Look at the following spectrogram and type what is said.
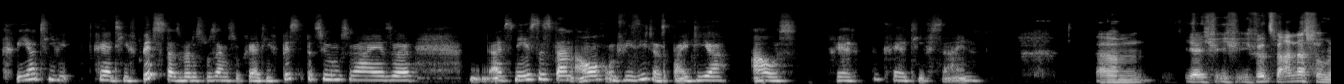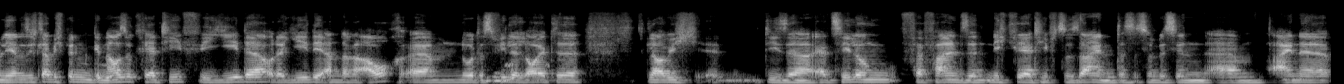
kreativ, kreativ bist? Also würdest du sagen, dass du kreativ bist, beziehungsweise als nächstes dann auch, und wie sieht das bei dir aus, kreativ sein? Ähm, ja, ich, ich, ich würde es mal anders formulieren. Also ich glaube, ich bin genauso kreativ wie jeder oder jede andere auch. Ähm, nur, dass viele Leute, glaube ich, äh, dieser Erzählung verfallen sind, nicht kreativ zu sein. Das ist so ein bisschen ähm, eine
